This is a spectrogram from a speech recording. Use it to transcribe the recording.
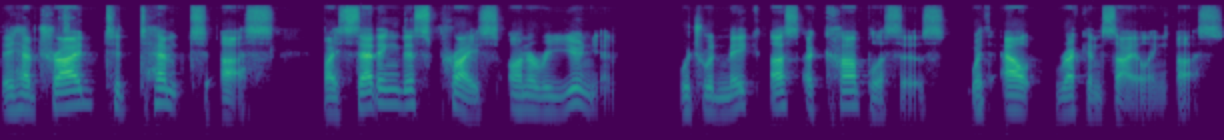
they have tried to tempt us by setting this price on a reunion which would make us accomplices without reconciling us.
